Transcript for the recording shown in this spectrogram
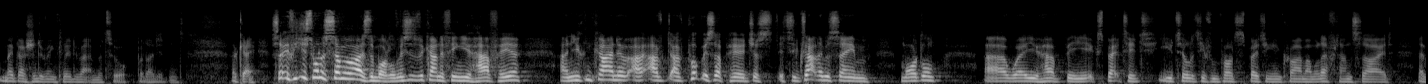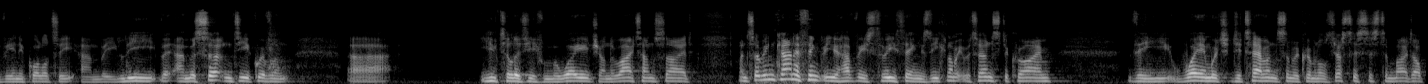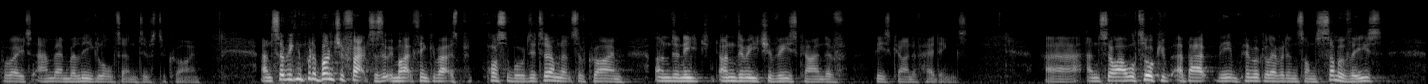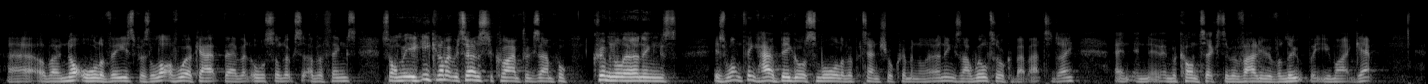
Maybe I should have included that in the talk, but I didn't. Okay, so if you just want to summarize the model, this is the kind of thing you have here. And you can kind of, I, have I've put this up here just, it's exactly the same model where you have the expected utility from participating in crime on the left-hand side of the inequality and the, and the certainty equivalent uh, utility from the wage on the right-hand side. And so we can kind of think that you have these three things, the economic returns to crime, the way in which deterrence in the criminal justice system might operate, and then the legal alternatives to crime. And so we can put a bunch of factors that we might think about as possible determinants of crime under each, under each of these kind of, these kind of headings. Uh, and so I will talk about the empirical evidence on some of these, uh, although not all of these. There's a lot of work out there that also looks at other things. So on the economic returns to crime, for example, criminal earnings is one thing, how big or small are the potential criminal earnings, and I will talk about that today in, in, in the context of the value of a loop that you might get.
